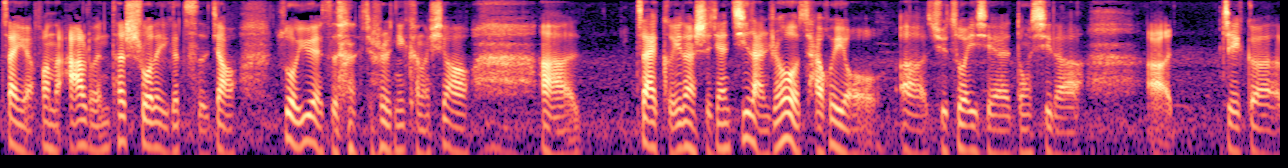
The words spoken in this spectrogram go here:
在远方的阿伦他说的一个词叫坐月子，就是你可能需要啊、再隔一段时间积攒之后，才会有呃去做一些东西的呃这个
